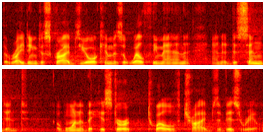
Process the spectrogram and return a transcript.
the writing describes Joachim as a wealthy man and a descendant of one of the historic 12 tribes of Israel.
